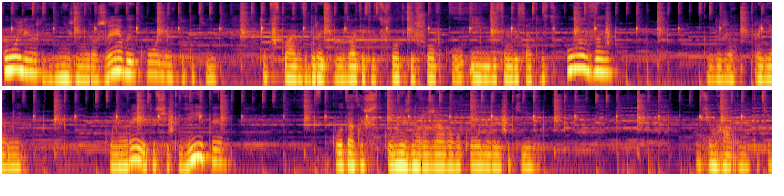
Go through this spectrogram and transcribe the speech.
колір, і ніжний рожевий колір. Тут такі, тут в складі, до речі, було 20% шовку і 80 віскози. Дуже приємний кольори. І тут ще квіти. Такого також такого ніжно-рожевого кольору і такі в общем, гарний такий.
